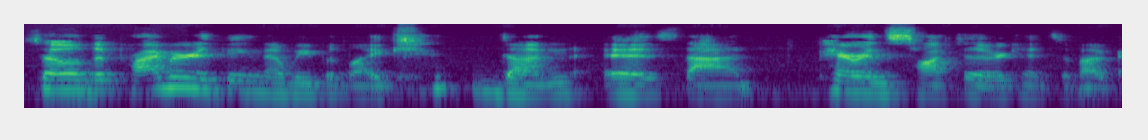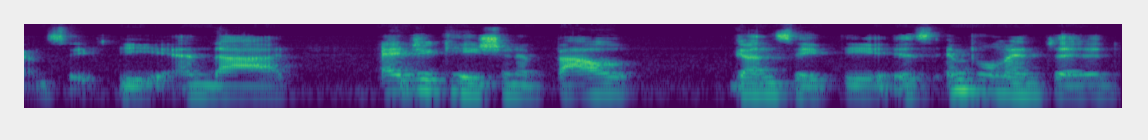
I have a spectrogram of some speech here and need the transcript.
So the primary thing that we would like done is that parents talk to their kids about gun safety and that education about gun safety is implemented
